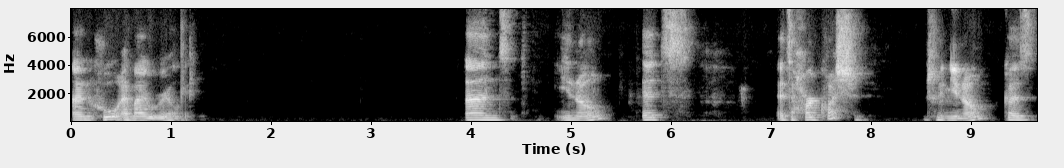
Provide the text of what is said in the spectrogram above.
And who am I really? And you know, it's it's a hard question, you know, because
